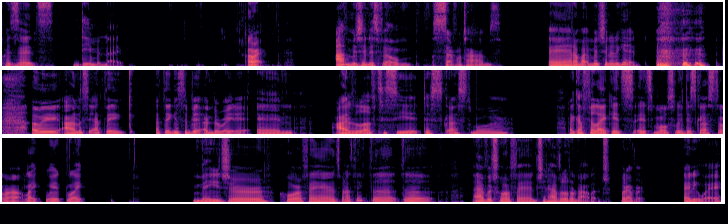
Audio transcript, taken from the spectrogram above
presents Demon Knight. All right, I've mentioned this film several times, and I might mention it again. I mean, honestly, I think I think it's a bit underrated, and I'd love to see it discussed more. Like, I feel like it's it's mostly discussed around like with like major horror fans, but I think the the average horror fan should have a little knowledge. Whatever. Anyway,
